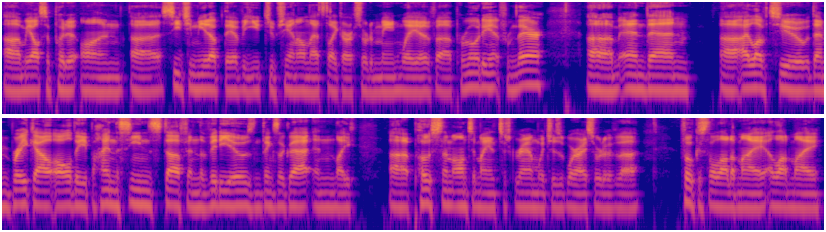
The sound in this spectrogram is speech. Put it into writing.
Um, we also put it on uh, CG Meetup. They have a YouTube channel, and that's like our sort of main way of uh, promoting it from there. Um, and then uh, I love to then break out all the behind the scenes stuff and the videos and things like that, and like uh, post them onto my Instagram, which is where I sort of uh, focus a lot of my a lot of my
